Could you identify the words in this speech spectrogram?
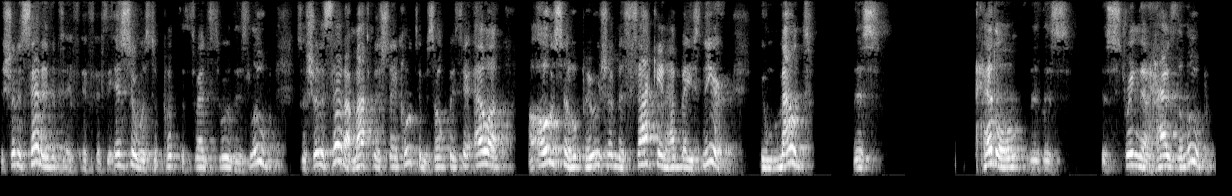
They should have said it if, if, if, if the issue was to put the threads through this loop. So should have said hamachnes shnei chutim. So we say ella haosa hu perusha misakin habeis near. You mount this heddle, this this string that has the loop.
